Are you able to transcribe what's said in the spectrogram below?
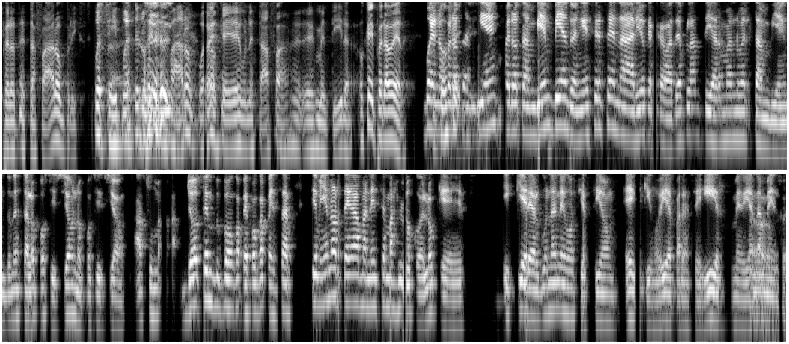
pero te estafaron, Prix. Pues sí, pues te lo estafaron, pues. ok, es una estafa, es mentira. Ok, pero a ver. Bueno, pero, también, pero también viendo en ese escenario que acabas de plantear, Manuel, también dónde está la oposición, la oposición. Asuma, yo siempre me pongo, me pongo a pensar, si mañana Ortega amanece más loco de lo que es y quiere alguna negociación X o Y para seguir medianamente,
